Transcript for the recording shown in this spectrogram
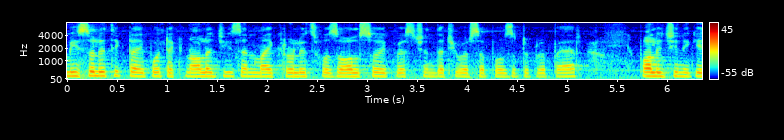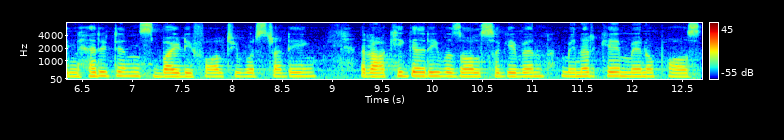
Mesolithic typo technologies and microliths was also a question that you were supposed to prepare. Polygenic inheritance by default you were studying. Rakhigarhi was also given, menarche, menopause.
